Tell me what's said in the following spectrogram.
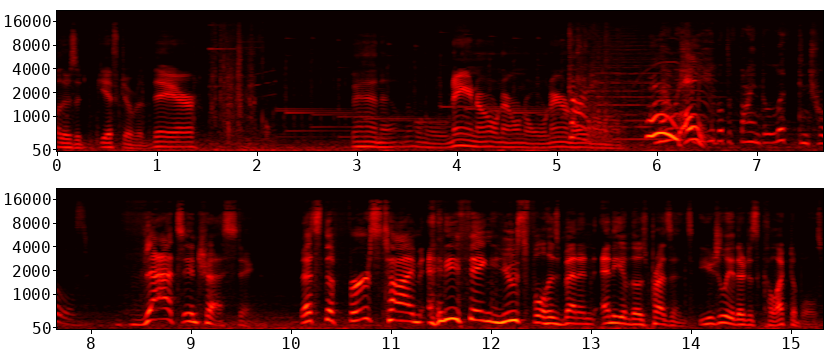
Oh, there's a gift over there. Got it. Woo! Now Oh, we should be able to find the lift controls. That's interesting. That's the first time anything useful has been in any of those presents. Usually they're just collectibles.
